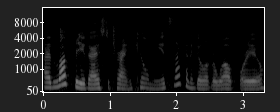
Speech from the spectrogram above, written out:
I'd love for you guys to try and kill me. It's not going to go over well for you.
